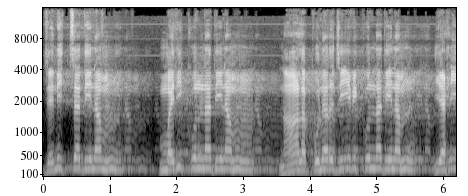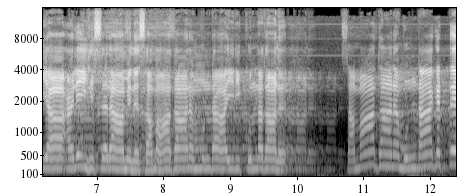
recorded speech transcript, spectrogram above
ജനിച്ച ദിനം മരിക്കുന്ന ദിനം നാളെ പുനർജീവിക്കുന്ന ദിനം യഹിയ അലൈഹിസലാമിന് സമാധാനം ഉണ്ടായിരിക്കുന്നതാണ് സമാധാനമുണ്ടാകട്ടെ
